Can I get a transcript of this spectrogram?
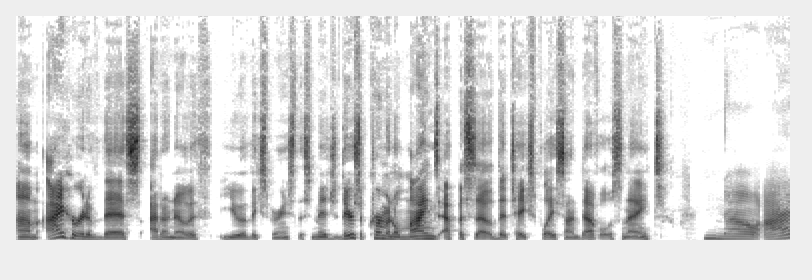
Um, I heard of this. I don't know if you have experienced this, Midge. There's a Criminal Minds episode that takes place on Devil's Night. No, I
